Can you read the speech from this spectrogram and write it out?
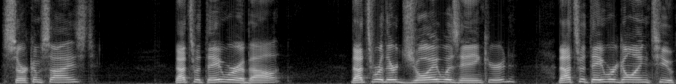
circumcised? That's what they were about. That's where their joy was anchored. That's what they were going to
